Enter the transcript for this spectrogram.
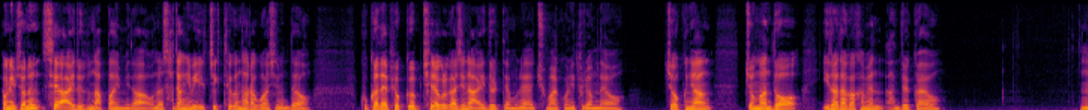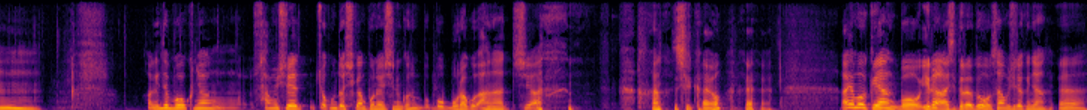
형님, 저는 새 아이들도 아빠입니다. 오늘 사장님이 일찍 퇴근하라고 하시는데요. 국가대표급 체력을 가진 아이들 때문에 주말권이 두렵네요. 저 그냥 좀만 더 일하다가 가면 안 될까요? 음. 아, 근데 뭐 그냥 사무실에 조금 더 시간 보내시는 거는 뭐, 뭐 뭐라고 안 하지 안, 안 하실까요? 아니 뭐 그냥 뭐 일을 안 하시더라도 사무실에 그냥 예,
